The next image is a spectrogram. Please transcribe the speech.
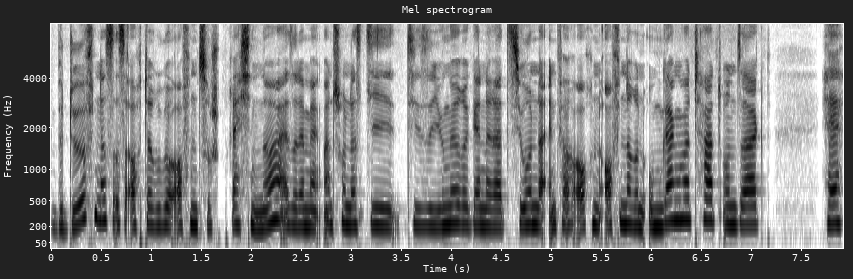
Bedürfnis ist, auch darüber offen zu sprechen. Ne? Also da merkt man schon, dass die, diese jüngere Generation da einfach auch einen offeneren Umgang mit hat und sagt, hä,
